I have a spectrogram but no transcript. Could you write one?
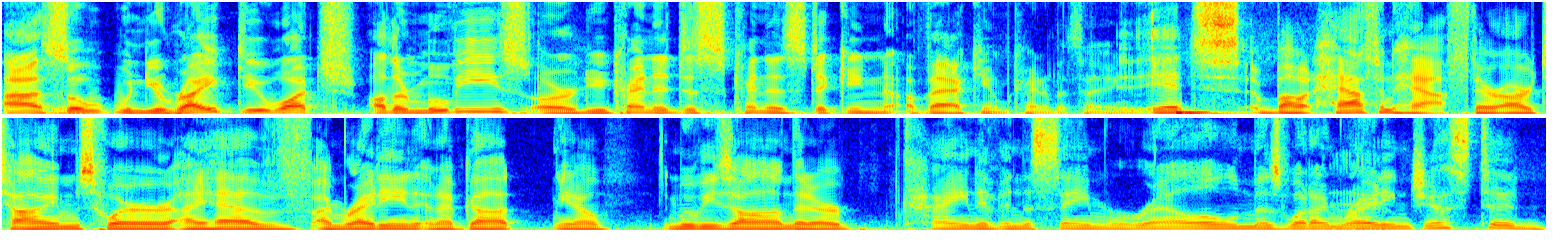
Uh, so when you write, do you watch other movies, or do you kind of just kind of sticking a vacuum kind of a thing? it's about half and half. There are times where I have I'm writing and I've got you know movies on that are kind of in the same realm as what I'm writing, just to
